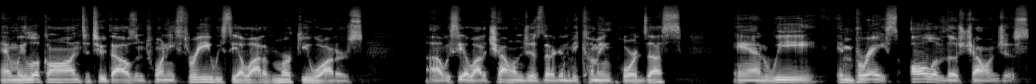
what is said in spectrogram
and we look on to 2023, we see a lot of murky waters. Uh, we see a lot of challenges that are going to be coming towards us, and we embrace all of those challenges.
